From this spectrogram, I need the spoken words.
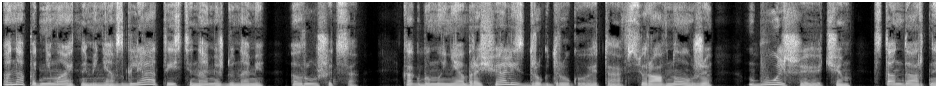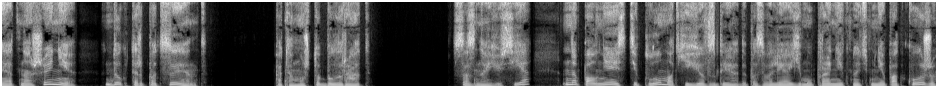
Она поднимает на меня взгляд, и стена между нами рушится. Как бы мы ни обращались друг к другу, это все равно уже больше, чем стандартные отношения доктор-пациент потому что был рад. Сознаюсь я, наполняясь теплом от ее взгляда, позволяя ему проникнуть мне под кожу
